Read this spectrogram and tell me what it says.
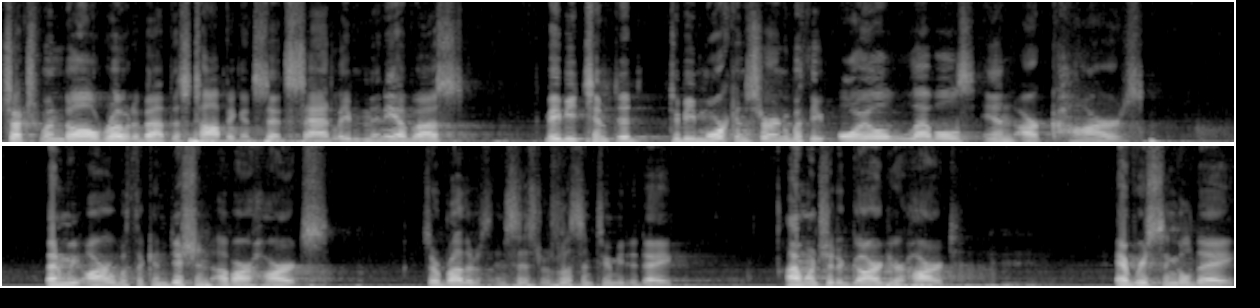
Chuck Swindoll wrote about this topic and said, sadly, many of us may be tempted to be more concerned with the oil levels in our cars than we are with the condition of our hearts. So, brothers and sisters, listen to me today. I want you to guard your heart every single day.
